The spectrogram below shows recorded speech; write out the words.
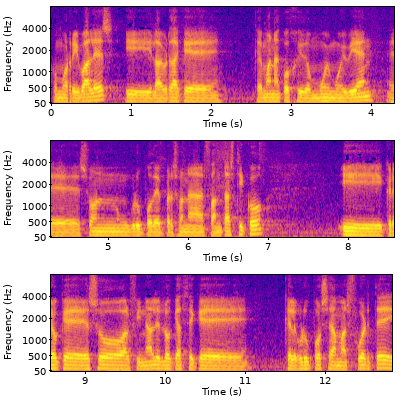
como rivales, y la verdad que, que me han acogido muy, muy bien. Eh, son un grupo de personas fantástico y creo que eso al final es lo que hace que, el grupo sea más fuerte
